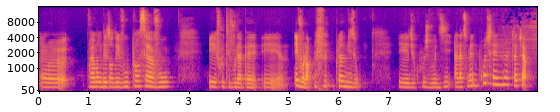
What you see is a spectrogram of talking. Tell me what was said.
vraiment détendez-vous, pensez à vous et foutez-vous la paix. Et, et voilà, plein de bisous. Et du coup, je vous dis à la semaine prochaine. Ciao, ciao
